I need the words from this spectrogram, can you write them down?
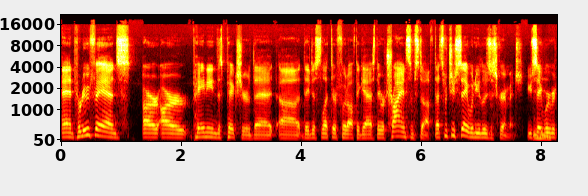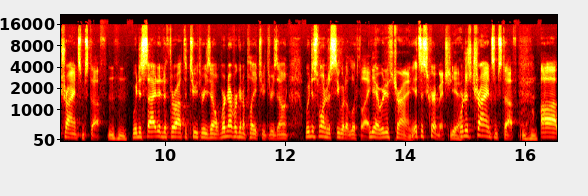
and Purdue fans are are painting this picture that uh, they just let their foot off the gas. They were trying some stuff. That's what you say when you lose a scrimmage. You say we were trying some stuff. We decided to throw out the two three zone. We're never going to play two three zone. We just wanted to see what it looked like. yeah, we're just trying. It's a scrimmage. Yeah. We're just trying some stuff. Uh,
